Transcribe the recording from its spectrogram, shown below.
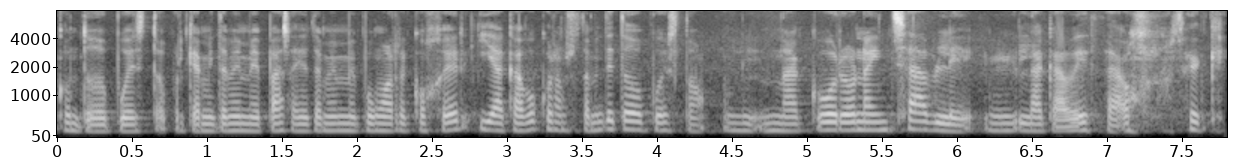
con todo puesto, porque a mí también me pasa, yo también me pongo a recoger y acabo con absolutamente todo puesto, una corona hinchable en la cabeza o no sé qué.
